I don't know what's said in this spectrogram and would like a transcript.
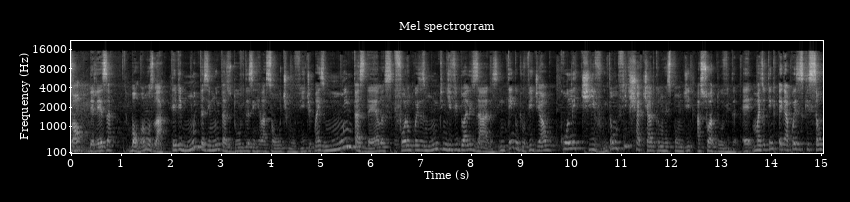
pessoal, beleza? Bom, vamos lá. Teve muitas e muitas dúvidas em relação ao último vídeo, mas muitas delas foram coisas muito individualizadas. Entendo que o vídeo é algo coletivo, então não fique chateado que eu não respondi a sua dúvida. É, mas eu tenho que pegar coisas que são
